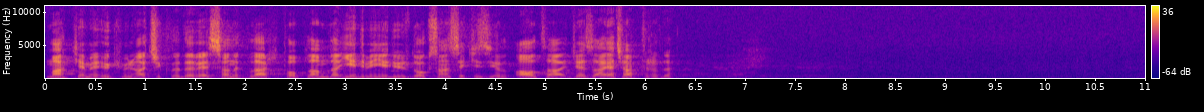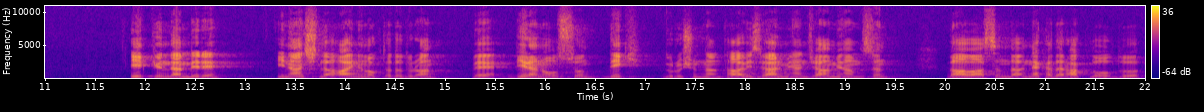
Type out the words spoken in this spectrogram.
mahkeme hükmünü açıkladı ve sanıklar toplamda 7798 yıl 6 ay cezaya çarptırıldı. İlk günden beri inançla aynı noktada duran ve bir an olsun dik duruşundan taviz vermeyen camiamızın davasında ne kadar haklı olduğu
